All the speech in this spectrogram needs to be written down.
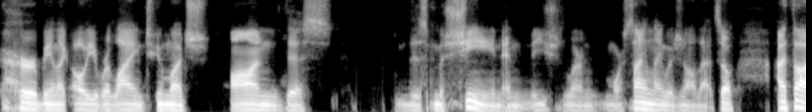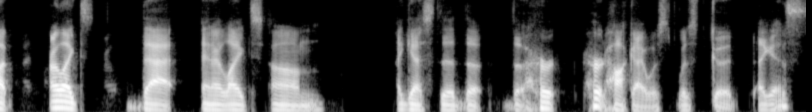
her being like oh you're relying too much on this this machine and you should learn more sign language and all that so i thought i liked that and i liked um i guess the the the hurt hurt hawkeye was was good i guess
